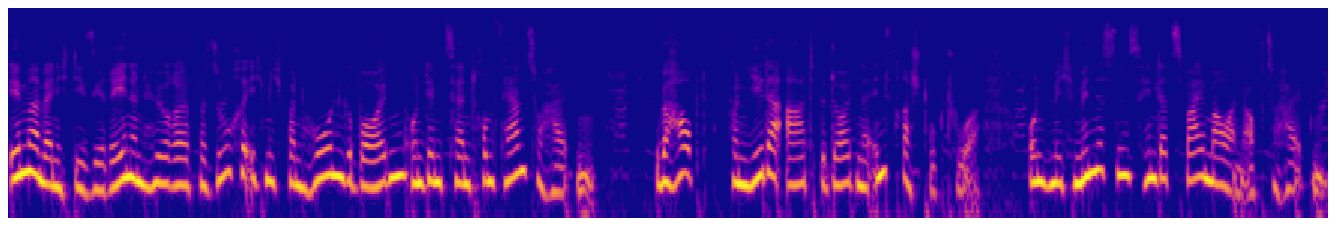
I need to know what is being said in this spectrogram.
Immer wenn ich die Sirenen höre, versuche ich mich von hohen Gebäuden und dem Zentrum fernzuhalten überhaupt von jeder Art bedeutender Infrastruktur und mich mindestens hinter zwei Mauern aufzuhalten.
